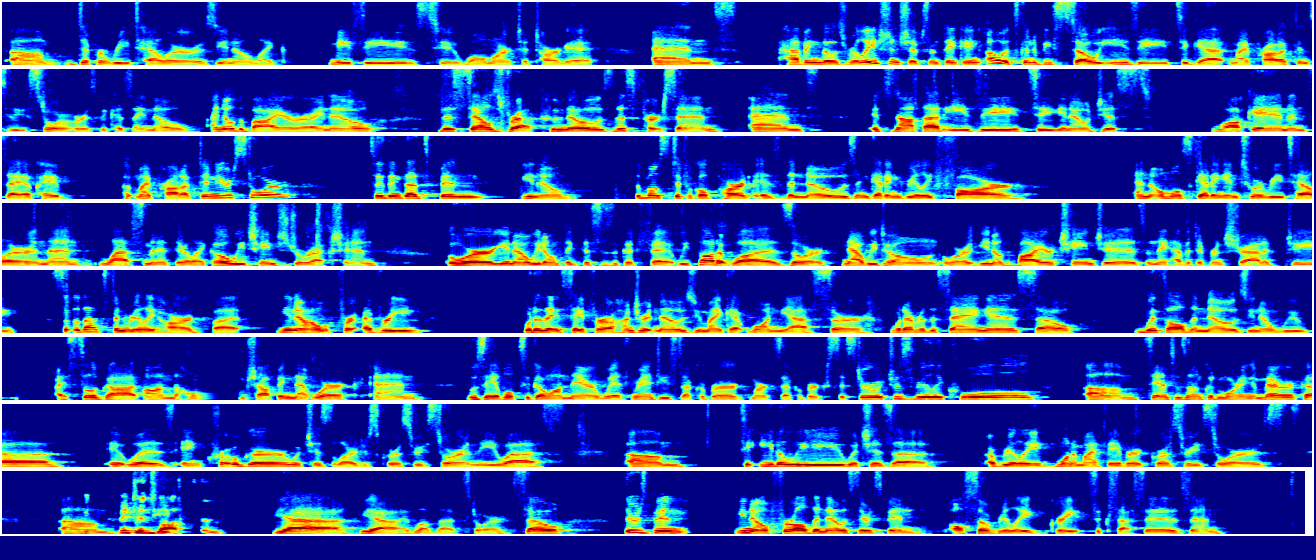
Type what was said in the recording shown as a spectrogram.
um, different retailers, you know, like Macy's to Walmart to Target. And having those relationships and thinking, oh, it's going to be so easy to get my product into these stores because I know I know the buyer, I know this sales rep who knows this person, and it's not that easy to you know just walk in and say, okay, put my product in your store. So I think that's been you know the most difficult part is the nose and getting really far and almost getting into a retailer and then last minute they're like, oh, we changed direction. Or you know we don't think this is a good fit. We thought it was or now we don't or you know the buyer changes and they have a different strategy. So that's been really hard but you know for every what do they say? For a hundred no's you might get one yes or whatever the saying is. So with all the no's you know we i still got on the home shopping network and was able to go on there with randy zuckerberg mark zuckerberg's sister which was really cool um, Sans was on good morning america it was in Kroger, which is the largest grocery store in the US, um, to Eataly, which is a, a really one of my favorite grocery stores. Um, in Boston. Yeah, yeah, I love that store. So there's been, you know, for all the no's, there's been also really great successes and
